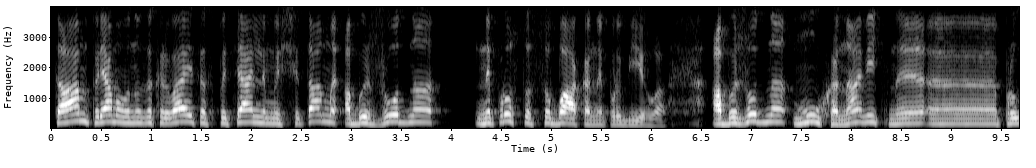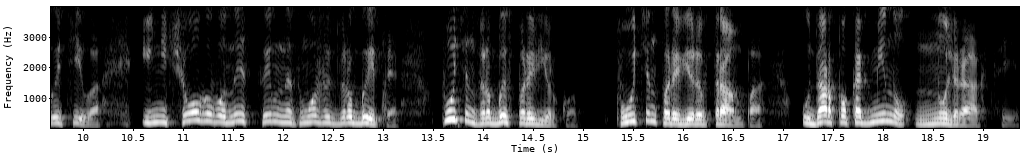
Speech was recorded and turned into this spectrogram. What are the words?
Там прямо воно закривається спеціальними щитами, аби жодна. Не просто собака не пробігла, аби жодна муха навіть не е, пролетіла. І нічого вони з цим не зможуть зробити. Путін зробив перевірку. Путін перевірив Трампа. Удар по Кабміну нуль реакції.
